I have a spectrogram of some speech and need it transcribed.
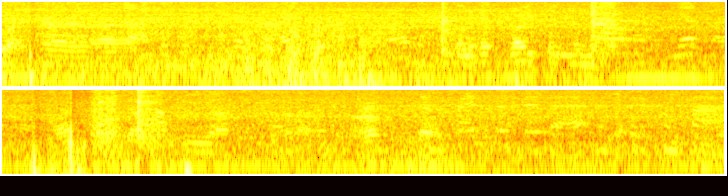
Right, uh, gonna hit very thin and now. Yep. Right, so I have to, uh, sit on that. Alright. So the train's going to go there and it's going to come back.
